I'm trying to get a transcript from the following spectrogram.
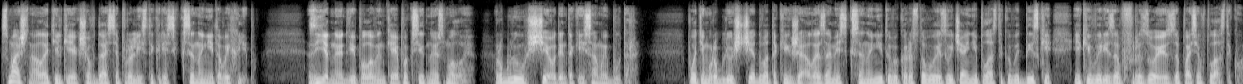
Смачно, але тільки якщо вдасться пролізти крізь ксенонітовий хліб. З'єдную дві половинки епоксидною смолою. Роблю ще один такий самий бутер. Потім роблю ще два таких же, але замість ксеноніту використовую звичайні пластикові диски, які вирізав фрезою з запасів пластику.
